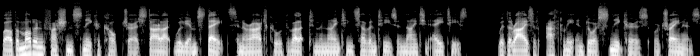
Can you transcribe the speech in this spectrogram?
Well, the modern fashion sneaker culture, as Starlight Williams states in her article, developed in the 1970s and 1980s with the rise of athlete endorsed sneakers or trainers.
